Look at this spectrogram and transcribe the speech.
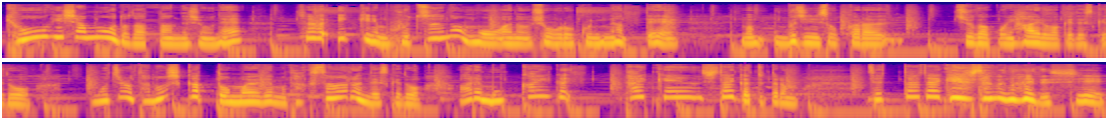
競技者モードだったんでしょうね。それが一気にも普通のもうあの小6になって、まあ、無事にそこから中学校に入るわけですけどもちろん楽しかった思い出もたくさんあるんですけどあれもう一回体験したいかって言ったらもう絶対体験したくないですしやっ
